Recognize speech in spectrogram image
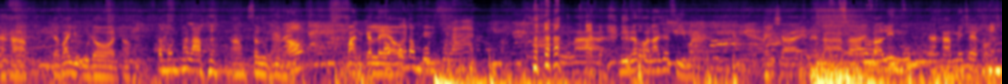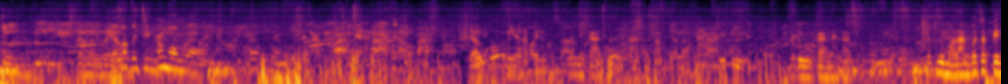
นะครับ แต่ว่าอยู่อุดรเอาตำบลพระลับเอาสรุปอยู่ไหน เอ้าปั่นกันแล้วก็ตำบลโคราช โคราชหรือนครราชสีมา ไม่ใช่นะครับใช่ ลอลินมุกนะครับ ไม่ใช่ของจริงจะงงเลยแต่ความเป็นจริงก็งงแล้ว นะครับเดี๋ยวนี่นะครับเป็นบรรยากาศเบื้องหลังครับ เดี๋ยวเราจะพาพี่ๆ มาดูกันนะครับ ก็คือหมอลำก็จะเป็น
